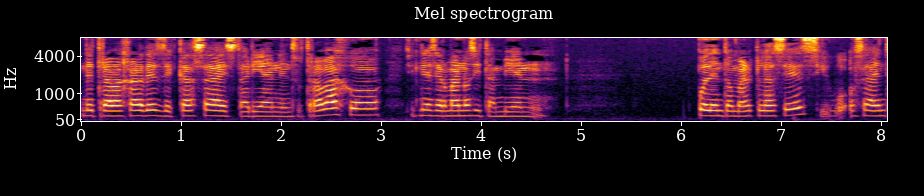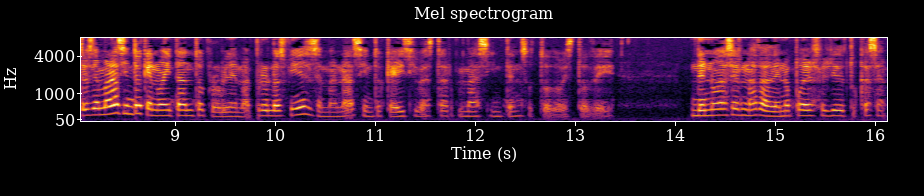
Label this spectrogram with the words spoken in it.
de trabajar desde casa estarían en su trabajo, si tienes hermanos y también pueden tomar clases, y, o sea, entre semanas siento que no hay tanto problema, pero los fines de semana siento que ahí sí va a estar más intenso todo esto de, de no hacer nada, de no poder salir de tu casa.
